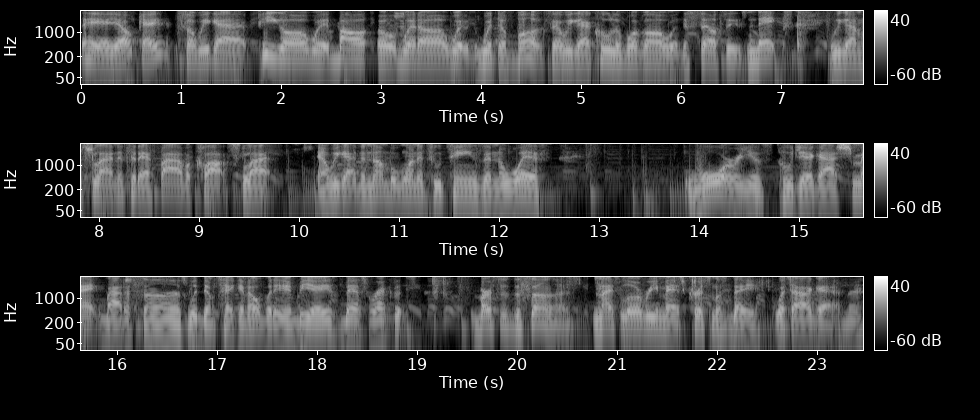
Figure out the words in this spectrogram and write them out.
Hell yeah, okay. So we got P with ball uh, with uh with with the Bucks, and we got Cooler Boy going with the Celtics. Next, we got them sliding into that five o'clock slot, and we got the number one and two teams in the West. Warriors, who just got smacked by the Suns with them taking over the NBA's best records, versus the Suns. Nice little rematch Christmas Day. What y'all got, man?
